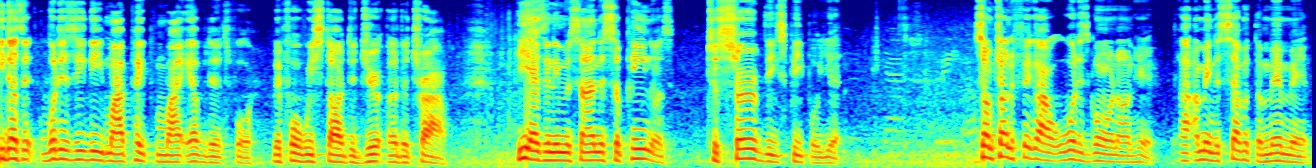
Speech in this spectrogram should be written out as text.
He doesn't. What does he need my paper, my evidence for before we start the jur, uh, the trial? He hasn't even signed the subpoenas to serve these people yet. So I'm trying to figure out what is going on here. I mean, the Seventh Amendment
